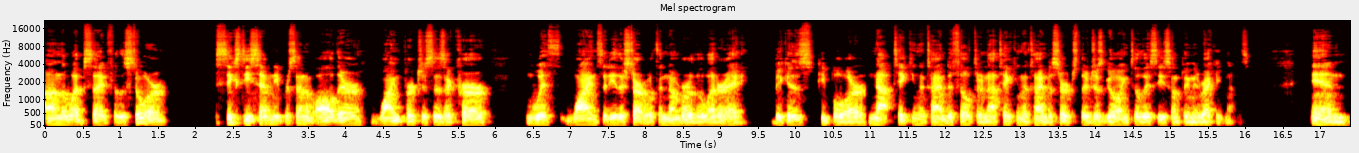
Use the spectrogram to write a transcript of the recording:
on the website for the store, 60, 70% of all their wine purchases occur with wines that either start with a number or the letter A because people are not taking the time to filter, not taking the time to search. They're just going till they see something they recognize. And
